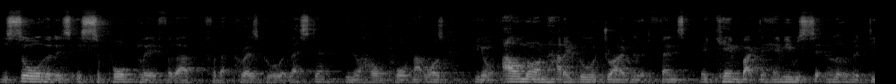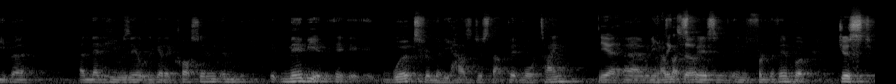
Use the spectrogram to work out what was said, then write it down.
you saw that his, his support play for that for that Perez goal at Leicester, you know how important that was. You know, Almiron had a go driving at the defence. It came back to him. He was sitting a little bit deeper, and then he was able to get a cross in. And it, maybe it, it, it works for him that he has just that bit more time. Yeah, um, and he has that so. space in, in front of him. But just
